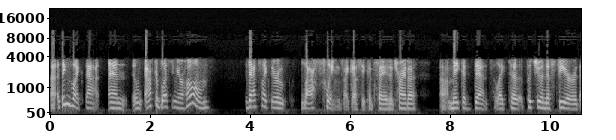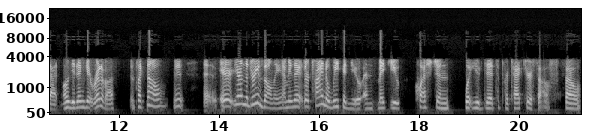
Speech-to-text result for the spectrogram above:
uh, things like that. And, after blessing your home, that's like their last swings, I guess you could say, to try to uh, make a dent, like to put you into fear that, oh, you didn't get rid of us. It's like, no, it, you're in the dreams only. I mean, they, they're trying to weaken you and make you question what you did to protect yourself. So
